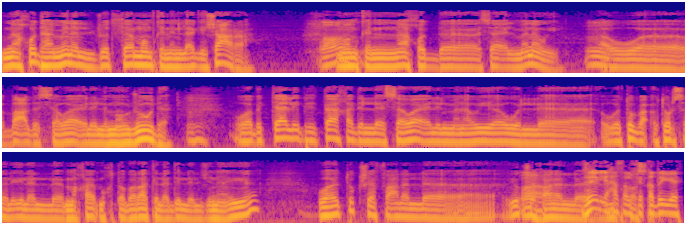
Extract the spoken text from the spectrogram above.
بناخدها من الجثة ممكن نلاقي شعرة. أوه. ممكن ناخد آه، سائل منوي. أو آه، بعض السوائل اللي موجودة. وبالتالي بتتاخذ السوائل وتبع- وترسل المخ- مختبرات الأدلة الجنائية وتكشف على ال- يكشف آه. على ال- زي اللي حصل في. قضية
